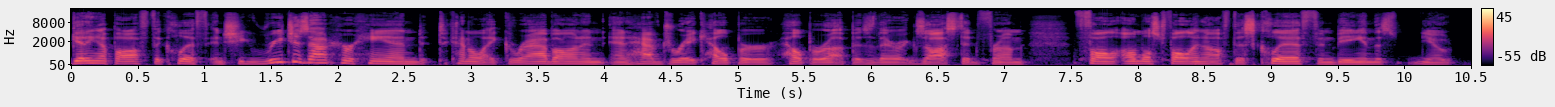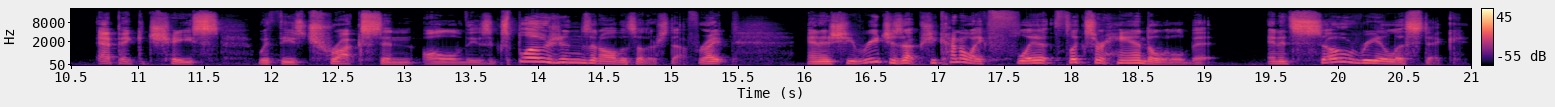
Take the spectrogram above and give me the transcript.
getting up off the cliff and she reaches out her hand to kind of like grab on and, and have Drake help her help her up as they're exhausted from fall almost falling off this cliff and being in this, you know, epic chase with these trucks and all of these explosions and all this other stuff, right? And as she reaches up, she kind of like fl- flicks her hand a little bit. And it's so realistic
